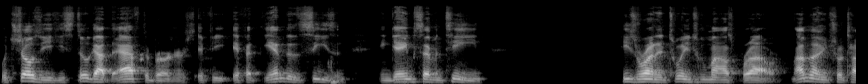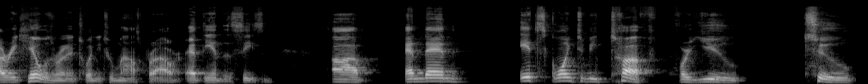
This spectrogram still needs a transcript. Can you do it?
which shows you he's still got the afterburners. If he if at the end of the season in Game 17 he's running 22 miles per hour, I'm not even sure Tyreek Hill was running 22 miles per hour at the end of the season. Uh, and then it's going to be tough for you to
